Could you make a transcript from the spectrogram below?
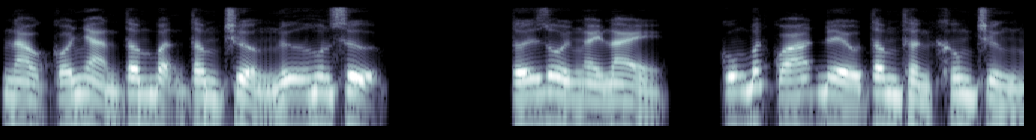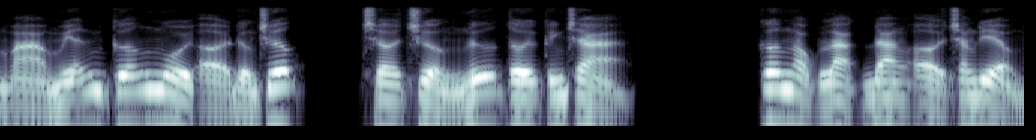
nào có nhàn tâm bận tâm trưởng nữ hôn sự. Tới rồi ngày này, cũng bất quá đều tâm thần không chừng mà miễn cưỡng ngồi ở đường trước, chờ trưởng nữ tới kính trà. Cơ Ngọc Lạc đang ở trang điểm.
